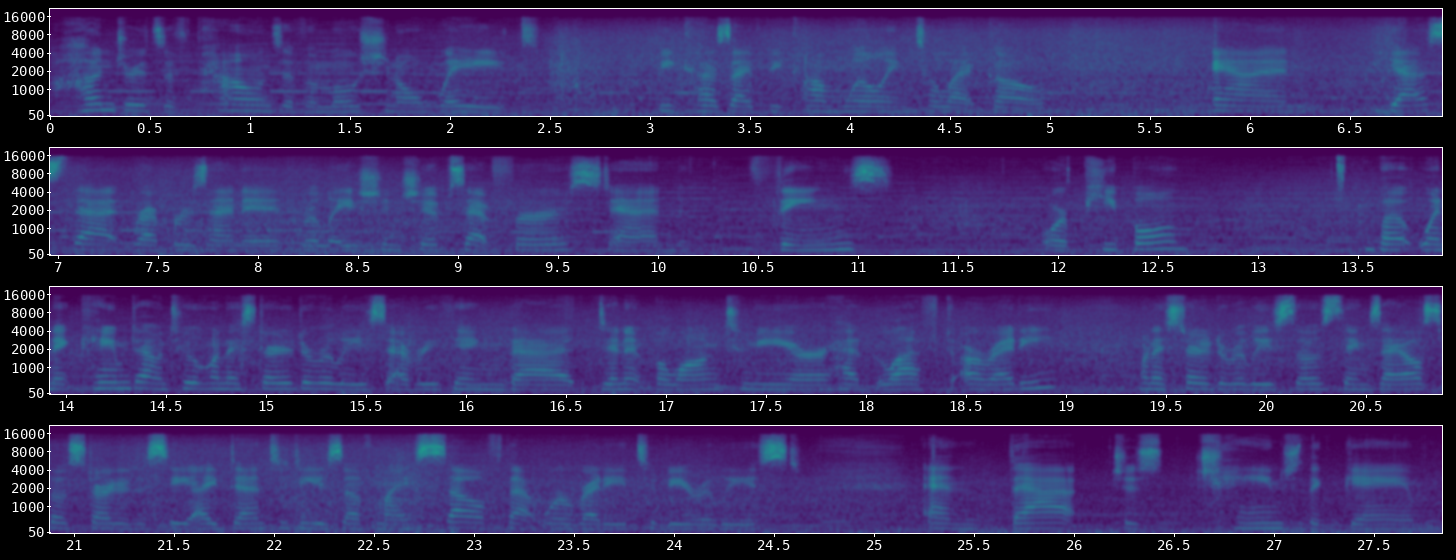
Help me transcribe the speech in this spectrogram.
hundreds of pounds of emotional weight because I've become willing to let go. And yes, that represented relationships at first and things or people. But when it came down to it, when I started to release everything that didn't belong to me or had left already, when I started to release those things, I also started to see identities of myself that were ready to be released. And that just changed the game.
